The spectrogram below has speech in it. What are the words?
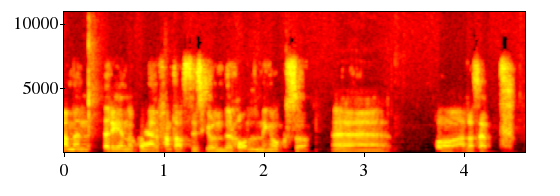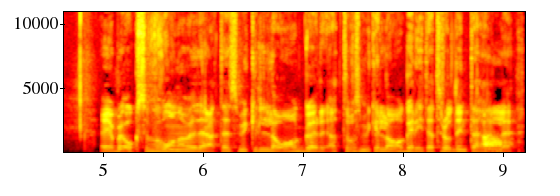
ja, men, ren och skär fantastisk underhållning också. Uh, mm. På alla sätt. Jag blev också förvånad över det där att det är så mycket lager, att det var så mycket lager i Jag trodde inte heller. Ja.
